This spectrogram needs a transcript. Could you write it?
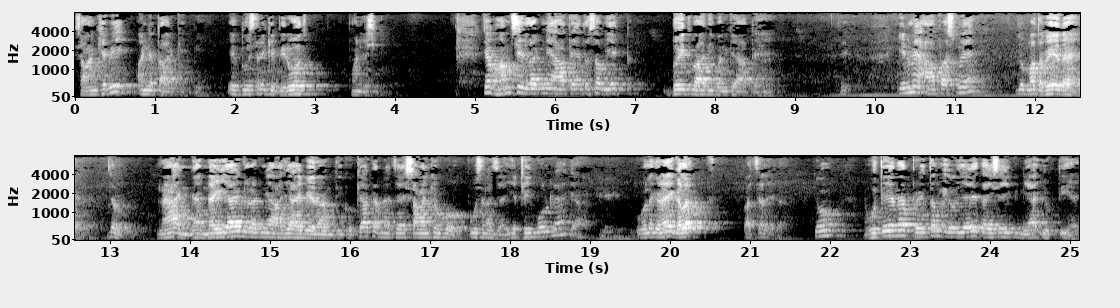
सांख्य भी अन्य तार्किक भी, एक दूसरे के विरोध होने से। जब हमसे लड़ने आते हैं तो सब एक द्वैतवादी बन के आते हैं। इनमें आपस में जो मतभेद है, जब नैयायिक लड़ने आ जाए वेदांति को, क्या करना चाहिए? सांख्यों को पूछना चाहिए। ठीक बोल रहे हैं क्या? बोलेगा, नहीं, गलत बात चलेगा। क्यों? भूते न प्रेतम योजित ऐसे एक न्याय युक्ति है।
